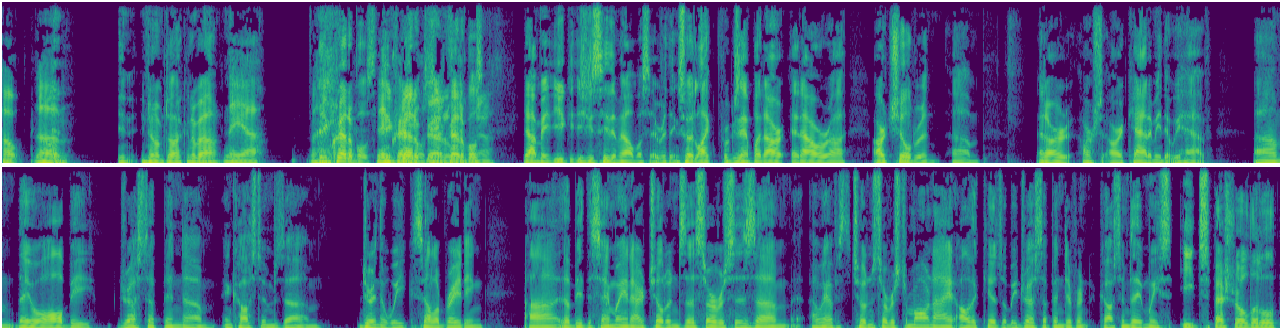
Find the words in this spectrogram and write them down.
Oh, um, You, you know what I'm talking about? yeah. The Incredibles. The the Incredibles, Incredibles. yeah. The Incredibles. Yeah. Yeah. I mean, you you see them in almost everything. So, like for example, at our at our uh, our children um, at our, our our academy that we have, um, they will all be dressed up in um, in costumes um, during the week, celebrating. Uh, they'll be the same way in our children's uh, services. Um, uh, we have a children's service tomorrow night. All the kids will be dressed up in different costumes, and we s- eat special little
